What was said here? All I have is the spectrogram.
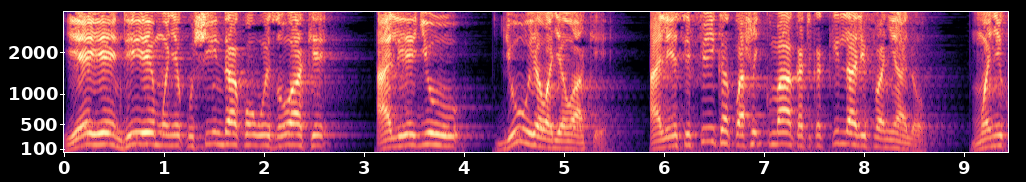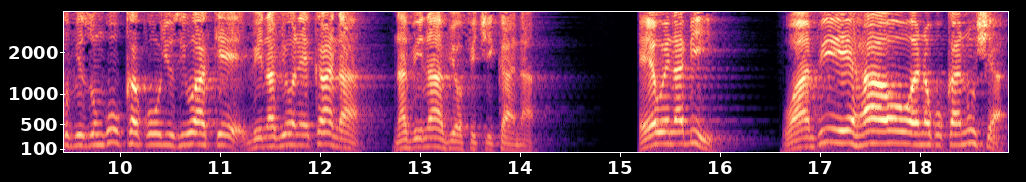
Yeye ndiye mwenye kushinda kwa uwezo wake, aliye juu, juu ya waja wake. Aliyesifika kwa hikma katika kila alifanyalo. Mwenye kuvizunguka kwa ujuzi wake vinavyoonekana na vinavyofichikana. Ewe nabii, waambie hao wanakukanusha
